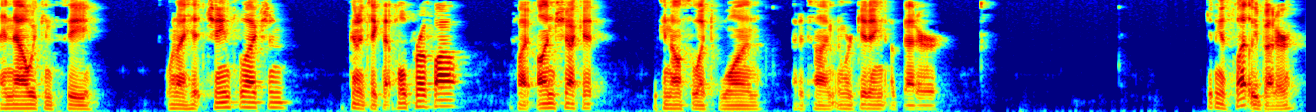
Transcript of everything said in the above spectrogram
And now we can see when I hit chain selection, it's going to take that whole profile. If I uncheck it, we can now select one at a time and we're getting a better, getting a slightly better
